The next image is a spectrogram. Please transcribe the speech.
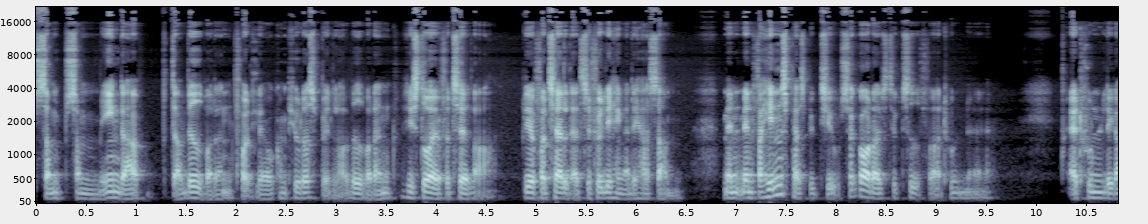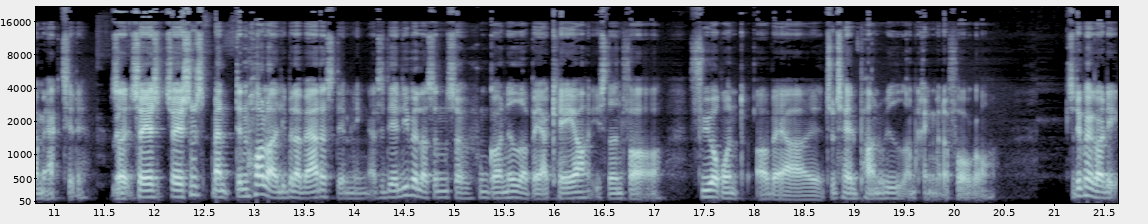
som, som en, der, der ved, hvordan folk laver computerspil, og ved, hvordan historier fortæller, bliver fortalt, at selvfølgelig hænger det her sammen. Men, men fra hendes perspektiv, så går der et stykke tid for, at hun, øh, at hun lægger mærke til det. Så, så, jeg, så jeg synes, man, den holder alligevel af hverdagsstemningen. Altså det er alligevel sådan, så hun går ned og bærer kager, i stedet for at fyre rundt og være øh, totalt paranoid omkring, hvad der foregår. Så det kunne jeg godt lide.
